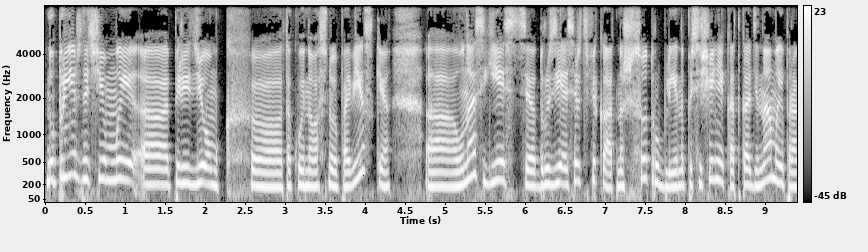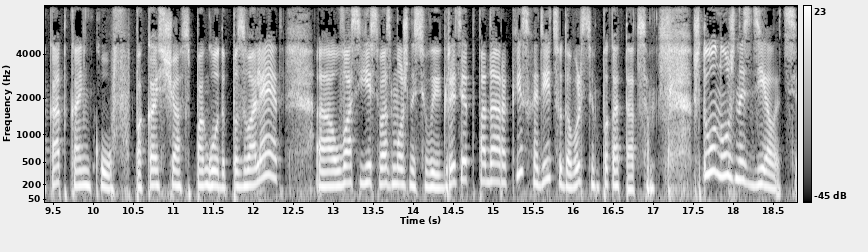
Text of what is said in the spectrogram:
Но прежде чем мы э, перейдем к э, такой новостной повестке, у нас есть, друзья, сертификат на 600 рублей на посещение катка «Динамо» и прокат коньков. Пока сейчас погода позволяет, у вас есть возможность выиграть этот подарок и сходить с удовольствием покататься. Что нужно сделать?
